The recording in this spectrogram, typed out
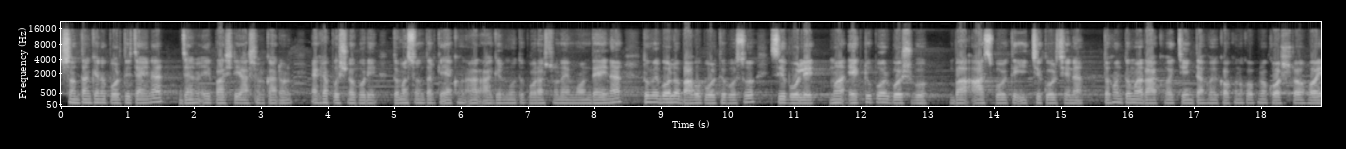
সন্তান কেন পড়তে চায় না, যেন এই পাঁচটি আসল কারণ। একটা প্রশ্ন করি, তোমার সন্তানকে এখন আর আগের মতো পড়াশোনায় মন দেয় না? তুমি বলো, বাবু, পড়তে বসো। সে বলে, মা, একটু পর বসবো। বা, আজ পড়তে ইচ্ছে করছে না। তখন তোমার রাগ হয়, চিন্তা হয়, কখনো কখনো কষ্ট হয়।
